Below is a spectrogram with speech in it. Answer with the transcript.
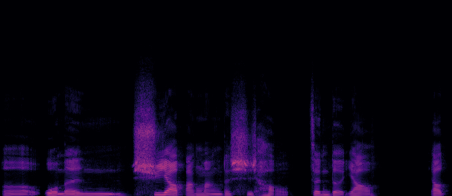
呃，我们需要帮忙的时候，真的要要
